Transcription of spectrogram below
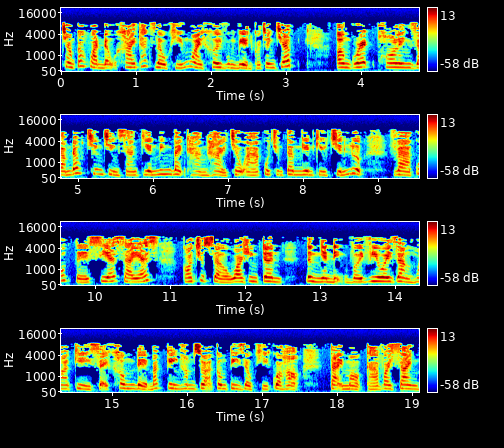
trong các hoạt động khai thác dầu khí ngoài khơi vùng biển có tranh chấp. Ông Greg Pauling, giám đốc chương trình sáng kiến minh bạch hàng hải châu Á của Trung tâm Nghiên cứu Chiến lược và Quốc tế CSIS, có trụ sở Washington, từng nhận định với VOA rằng Hoa Kỳ sẽ không để Bắc Kinh hăm dọa công ty dầu khí của họ tại mỏ cá voi xanh.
